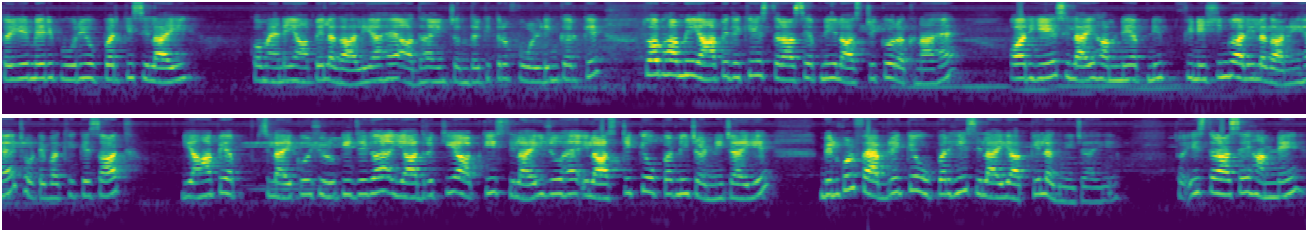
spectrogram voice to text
तो ये मेरी पूरी ऊपर की सिलाई को मैंने यहाँ पे लगा लिया है, आधा इंच अंदर की तरफ़ फोल्डिंग करके। तो अब हमें यहाँ पे देखिए, इस तरह से अपनी इलास्टिक को रखना है। और ये सिलाई हमने अपनी फिनिशिंग वाली लगानी है छोटे बखे के साथ। यहाँ पे आप सिलाई को शुरू कीजिएगा। याद रखिए, आपकी सिलाई जो है इलास्टिक के ऊपर नहीं चढ़नी चाहिए। बिल्कुल फैब्रिक के ऊपर ही सिलाई आपकी लगनी चाहिए। तो इस तरह से हमने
